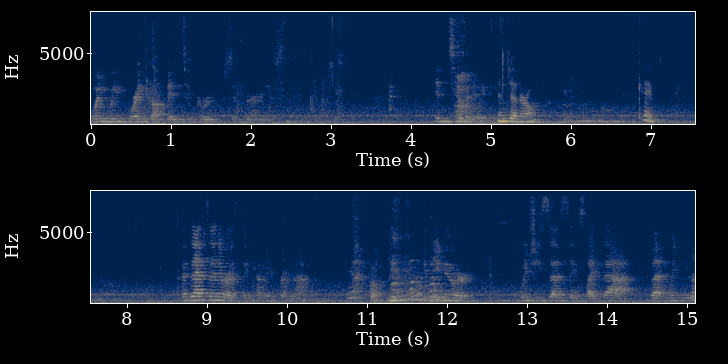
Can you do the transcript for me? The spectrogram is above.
when we break up into groups and various things. Intimidating. In general. Okay. And that's interesting coming from that one. if you knew her when she says things like that, but when you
